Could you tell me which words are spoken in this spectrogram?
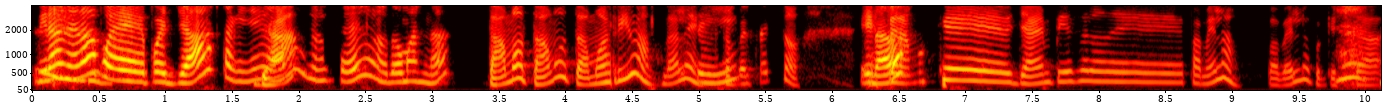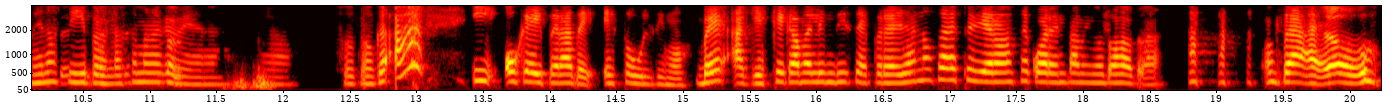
Mira, nena, pues, pues ya, hasta aquí llegamos, yo no sé, yo no tengo más nada. Estamos, estamos, estamos arriba. Dale, está Sí, perfecto. nada. Esperamos que ya empiece lo de Pamela, para verlo, porque está, ese sí, pero es la semana que viene. Ya. So, tengo que... ¡Ah! Y, ok, espérate, esto último. Ve, aquí es que Camelin dice, pero ellas no se despidieron hace 40 minutos atrás. O sea, hello.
